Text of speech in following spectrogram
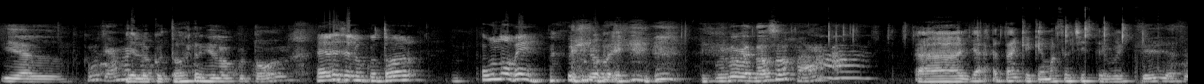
y el... ¿Cómo se llama? Y el locutor. Y el locutor. Eres el locutor 1B. No, güey. Uno vendoso. Ah, Ah, ya, tanque, quemaste el chiste, güey. sí, ya sé,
